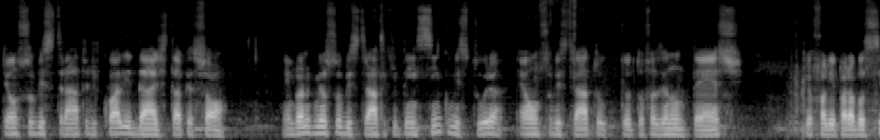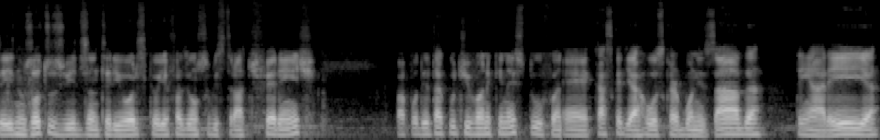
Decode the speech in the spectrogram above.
ter um substrato de qualidade, tá, pessoal? Lembrando que meu substrato aqui tem cinco misturas, é um substrato que eu estou fazendo um teste, que eu falei para vocês nos outros vídeos anteriores que eu ia fazer um substrato diferente para poder estar tá cultivando aqui na estufa. É casca de arroz carbonizada, tem areia,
